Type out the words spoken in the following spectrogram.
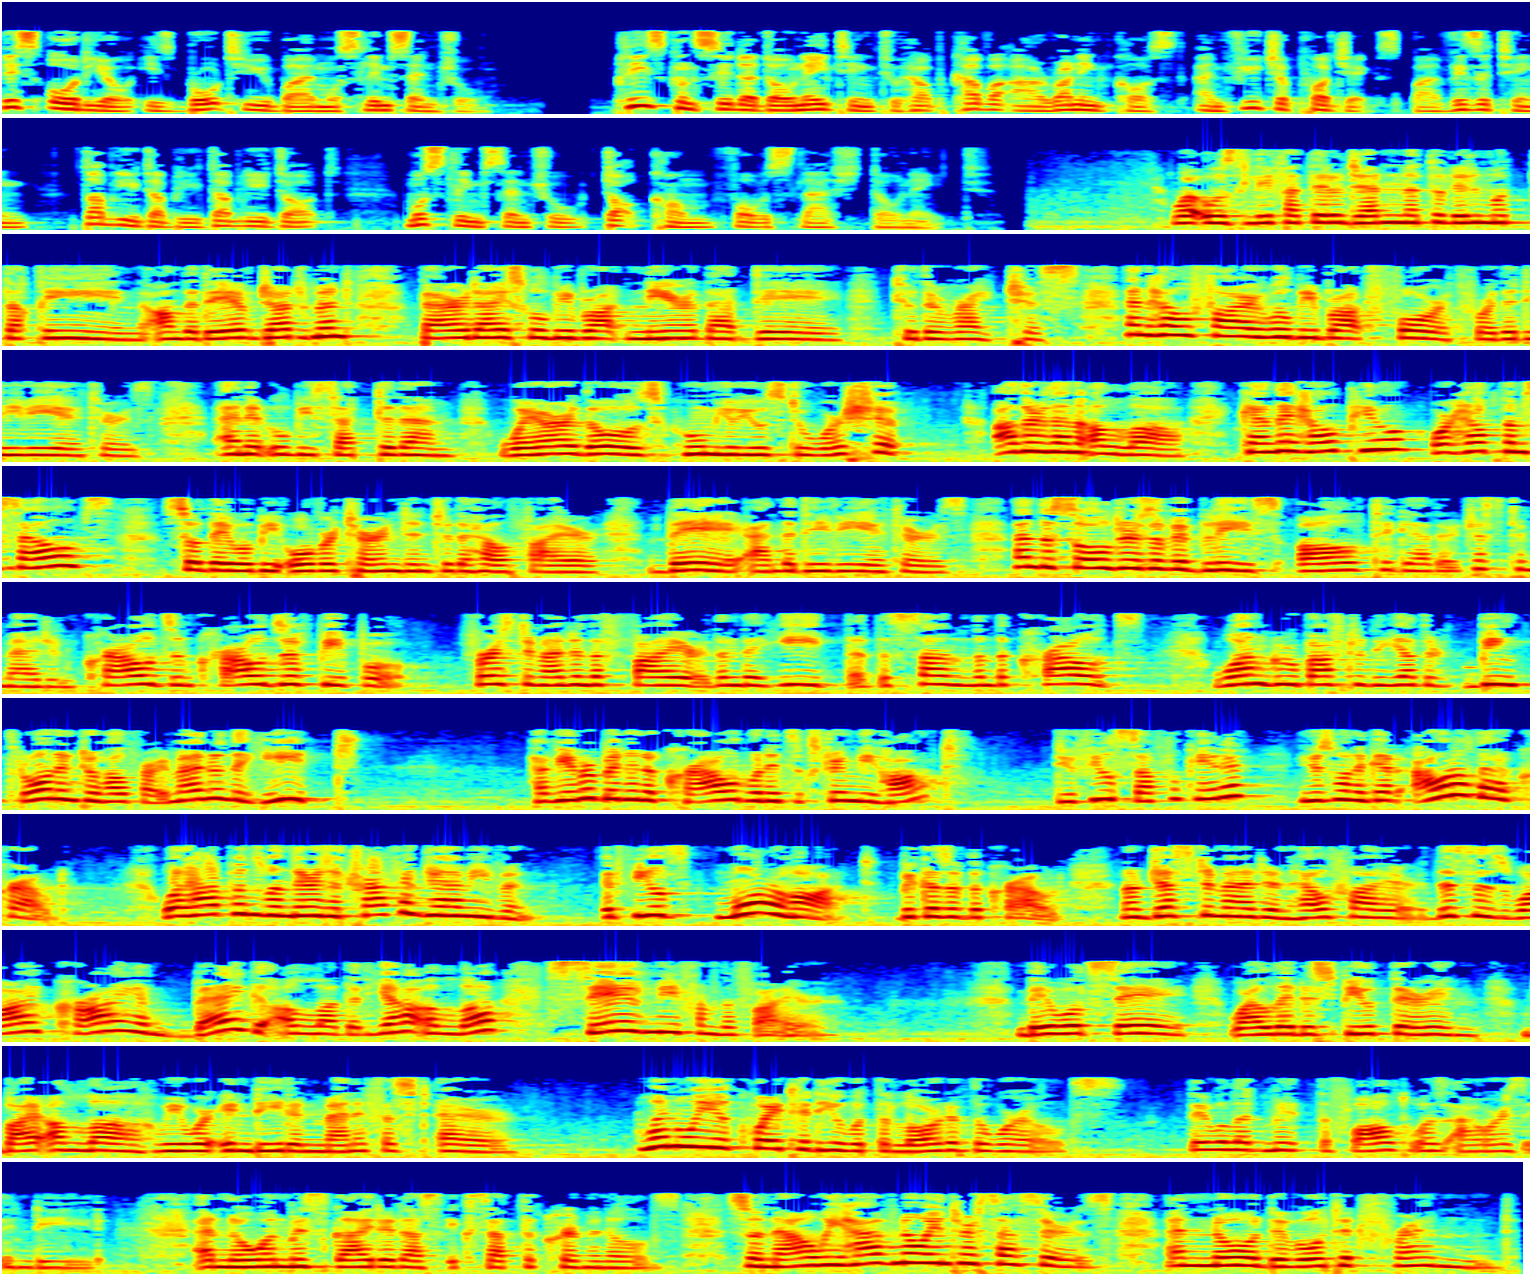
This audio is brought to you by Muslim Central. Please consider donating to help cover our running costs and future projects by visiting www.muslimcentral.com forward slash donate. وَأُزْلِفَتِ الْجَنَّةُ لِلْمُتَّقِينَ On the day of judgment, paradise will be brought near that day to the righteous. And hellfire will be brought forth for the deviators. And it will be said to them, Where are those whom you used to worship? Other than Allah, can they help you or help themselves? So they will be overturned into the hellfire. They and the deviators and the soldiers of Iblis all together. Just imagine crowds and crowds of people. First imagine the fire, then the heat, then the sun, then the crowds. One group after the other being thrown into hellfire. Imagine the heat. Have you ever been in a crowd when it's extremely hot? Do you feel suffocated? You just want to get out of that crowd. What happens when there's a traffic jam even? It feels more hot because of the crowd. Now just imagine hellfire. This is why cry and beg Allah that, Ya Allah, save me from the fire. They will say, while they dispute therein, By Allah, we were indeed in manifest error. When we equated you with the Lord of the worlds, they will admit the fault was ours indeed. And no one misguided us except the criminals. So now we have no intercessors and no devoted friend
